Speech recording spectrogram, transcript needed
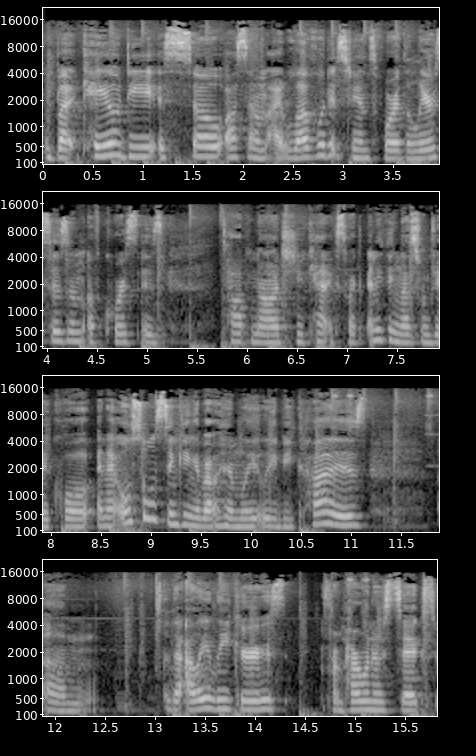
But KOD is so awesome. I love what it stands for. The lyricism, of course, is top notch. You can't expect anything less from J. Cole. And I also was thinking about him lately because um, the LA Leakers from Power 106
